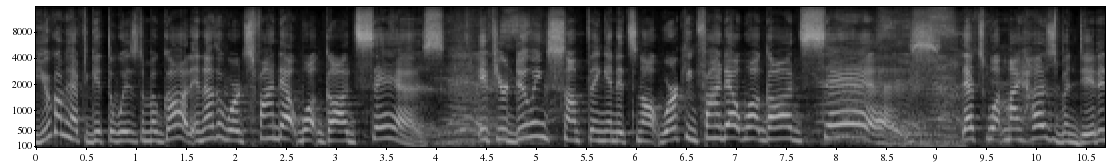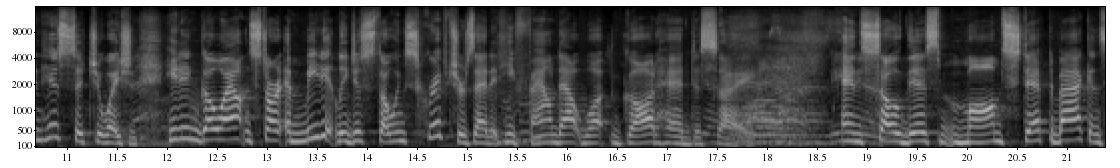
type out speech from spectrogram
you're going to have to get the wisdom of God. In other words, find out what God says. Yes. If you're doing something and it's not working, find out what God says. That's what my husband did in his situation. He didn't go out and start immediately just throwing scriptures at it, he found out what God had to say. And so this mom stepped back and,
